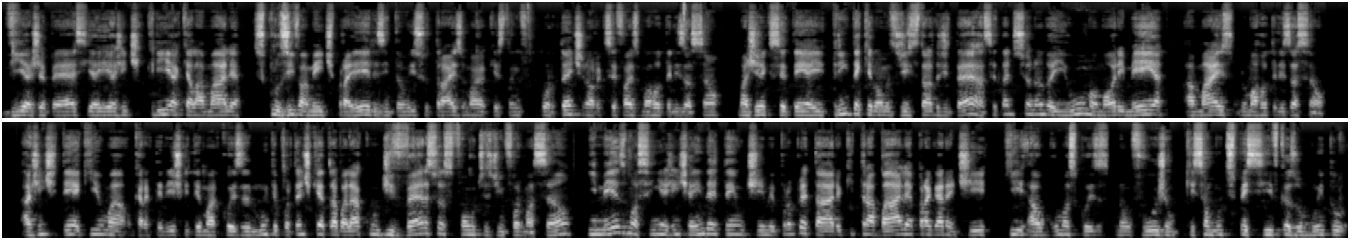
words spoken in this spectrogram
via GPS e aí a gente cria aquela malha exclusivamente para eles. Então, isso traz uma questão importante na hora que você faz uma roteirização. Imagina que você tem aí 30 quilômetros de estrada de terra, você está adicionando aí uma, uma hora e meia a mais numa roteirização a gente tem aqui uma característica e tem uma coisa muito importante que é trabalhar com diversas fontes de informação e mesmo assim a gente ainda tem um time proprietário que trabalha para garantir que algumas coisas não fujam, que são muito específicas ou muito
